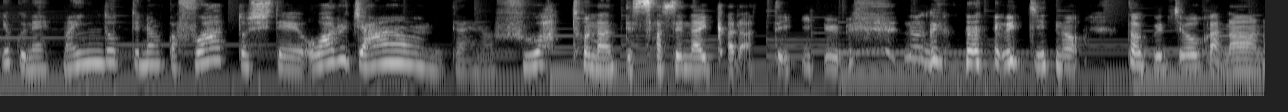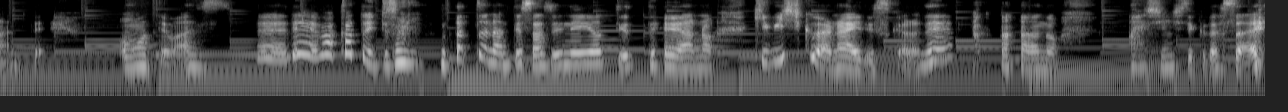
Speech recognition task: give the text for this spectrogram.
よくね、マインドってなんかふわっとして終わるじゃんみたいな、ふわっとなんてさせないからっていうのがうちの特徴かななんて思ってます。で、まあ、かといって、そのふわっとなんてさせねえよって言って、あの、厳しくはないですからね。あの、安心してください。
